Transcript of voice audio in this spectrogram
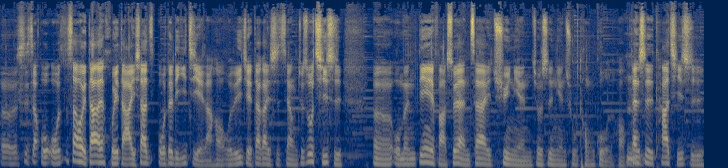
呃，是这样，我我稍微大概回答一下我的理解啦哈。我的理解大概是这样，就是说其实呃，我们电业法虽然在去年就是年初通过了哈，嗯、但是它其实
